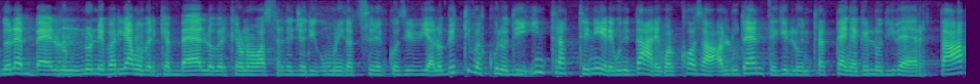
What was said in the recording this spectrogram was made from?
non è bello, non, ne parliamo perché è bello, perché è una nuova strategia di comunicazione e così via. L'obiettivo è quello di intrattenere, quindi dare qualcosa all'utente che lo intrattenga, che lo diverta,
